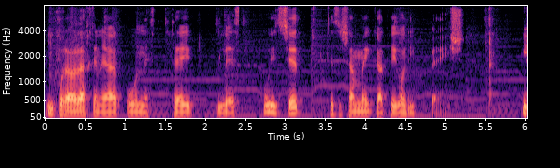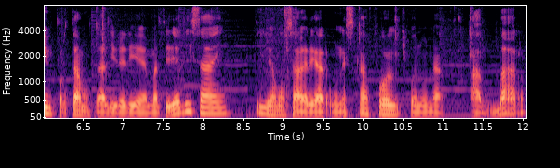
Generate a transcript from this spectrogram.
y por ahora generar un stateless widget que se llame category page. Importamos la librería de material design y vamos a agregar un scaffold con una app bar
